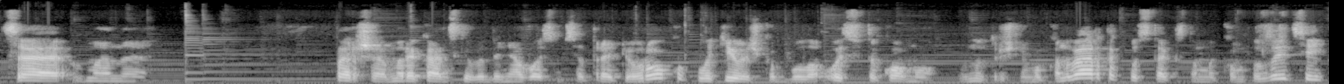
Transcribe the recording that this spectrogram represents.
Це в мене перше американське видання 83-го року. Платівочка була ось в такому внутрішньому конвертику з текстами композицій.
